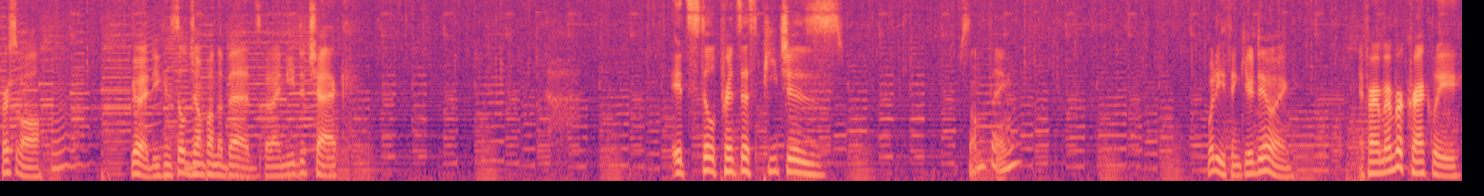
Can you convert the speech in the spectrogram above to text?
First of all, good, you can still jump on the beds, but I need to check. It's still Princess Peach's something. What do you think you're doing? If I remember correctly,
